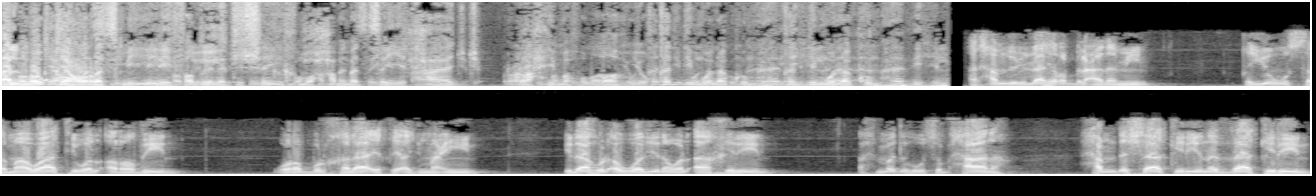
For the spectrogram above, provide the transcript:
الموقع الرسمي لفضيلة الشيخ محمد سيد حاج رحمه الله يقدم لكم هذه, لكم هذه الحمد لله رب العالمين. قيوم السماوات والأراضين ورب الخلائق أجمعين. إله الأولين والآخرين. أحمده سبحانه. حمد الشاكرين الذاكرين.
